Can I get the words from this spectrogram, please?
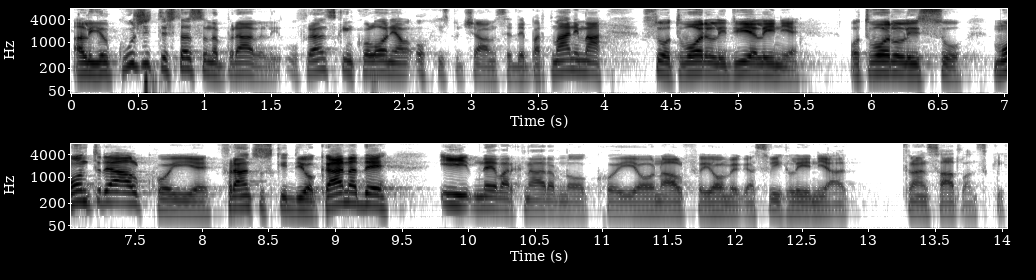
ali jel kužite šta su napravili? U francuskim kolonijama, oh ispričavam se, departmanima su otvorili dvije linije. Otvorili su Montreal, koji je francuski dio Kanade, i Nevark naravno koji je on alfa i omega svih linija transatlantskih.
